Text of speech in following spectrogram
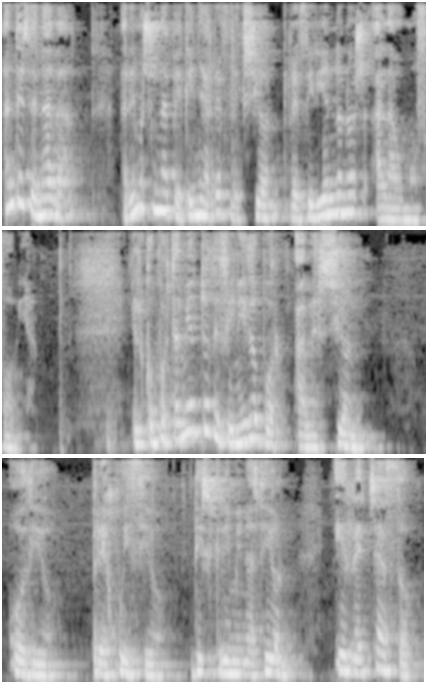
Antes de nada, haremos una pequeña reflexión refiriéndonos a la homofobia. El comportamiento definido por aversión, odio, prejuicio, discriminación y rechazo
